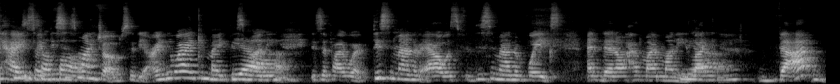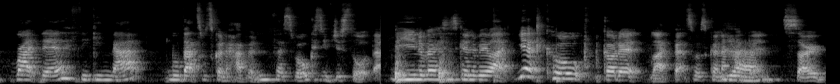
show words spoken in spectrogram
okay, so this is my job. So the only way I can make this Yeah. money is if I work this amount of hours for this amount of weeks, and then I'll have my money. Yeah. Like that right there, thinking that. Well, that's what's going to happen first of all because you've just thought that the universe is going to be like, yeah, cool, got it. Like that's what's going to Yeah. happen. So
